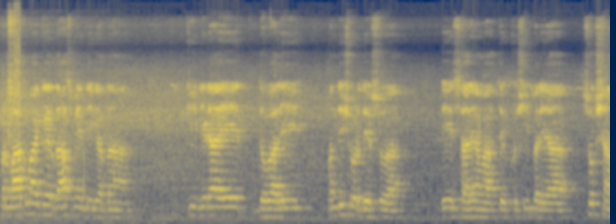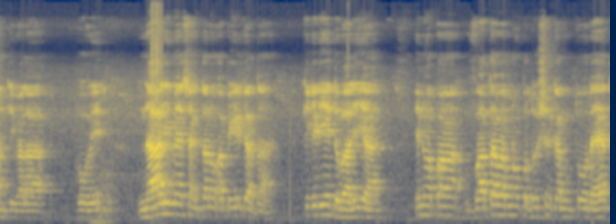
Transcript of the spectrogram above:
ਪਰਮਾਤਮਾ ਅੱਗੇ ਅਰਦਾਸ ਬੇਨਤੀ ਕਰਦਾ ਹਾਂ ਕਿ ਜਿਹੜਾ ਇਹ ਦੀਵਾਲੀ ਬੰਦੀ ਛੋੜ ਦਿਵਸ ਆ ਇਹ ਸਾਰਿਆਂ ਵਾਸਤੇ ਖੁਸ਼ੀ ਭਰਿਆ, ਸੁਖ ਸ਼ਾਂਤੀ ਵਾਲਾ ਹੋਵੇ। ਨਾਲ ਹੀ ਮੈਂ ਸੰਗਤਾਂ ਨੂੰ ਅਪੀਲ ਕਰਦਾ ਕਿ ਜਿਹੜੀ ਇਹ ਦੀਵਾਲੀ ਆ, ਇਹਨੂੰ ਆਪਾਂ ਵਾਤਾਵਰਨ ਨੂੰ ਪ੍ਰਦੂਸ਼ਣ ਕਰਨ ਤੋਂ ਰਹਿਤ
